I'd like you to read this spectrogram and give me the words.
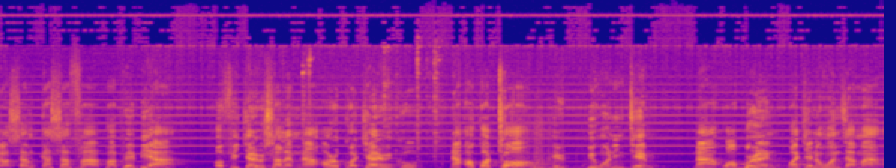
kyɛsɛm kasa fa papa bi ofi jerusalem na ɔrekɔ jericho na ɔkɔtɔɔ bi wɔn ntɛm na wɔbere no, wɔgye ne ho ndzɛmba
